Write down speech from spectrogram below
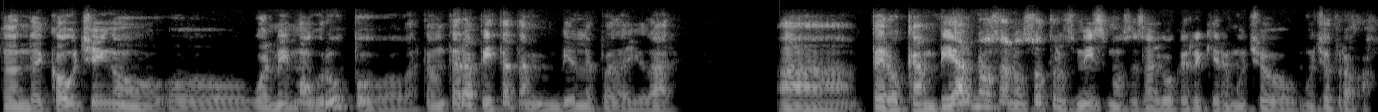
donde coaching o, o, o el mismo grupo o hasta un terapista también le puede ayudar. Ah, pero cambiarnos a nosotros mismos es algo que requiere mucho, mucho trabajo.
